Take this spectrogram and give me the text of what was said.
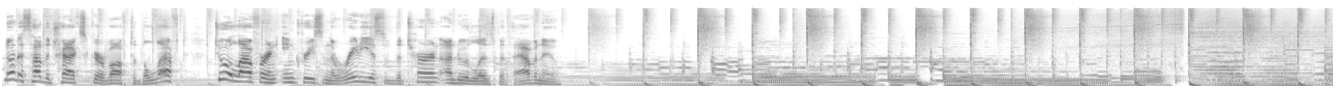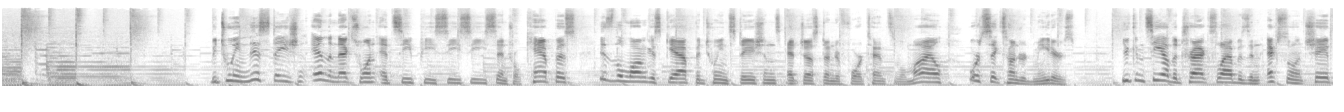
notice how the tracks curve off to the left to allow for an increase in the radius of the turn onto Elizabeth Avenue. Between this station and the next one at CPCC Central Campus is the longest gap between stations at just under 4 tenths of a mile or 600 meters. You can see how the track slab is in excellent shape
